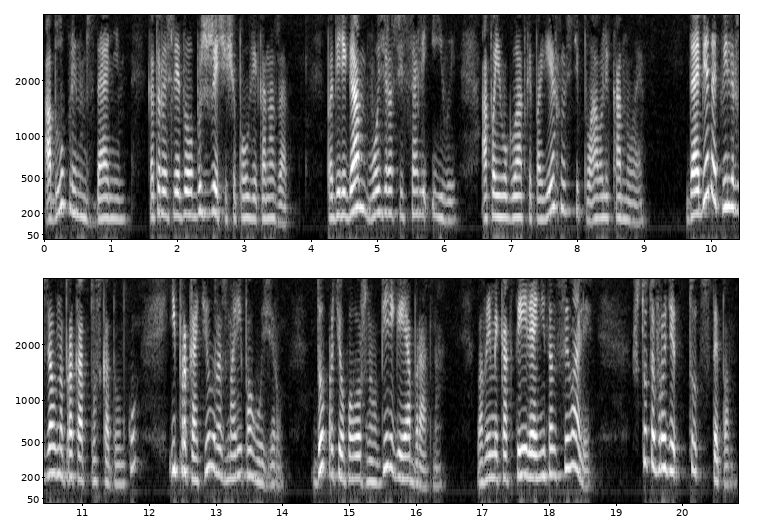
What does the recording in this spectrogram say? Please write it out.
облупленным зданием, которое следовало бы сжечь еще полвека назад. По берегам в озеро свисали ивы, а по его гладкой поверхности плавали каноэ. До обеда Квиллер взял на прокат плоскодонку и прокатил Розмари по озеру, до противоположного берега и обратно. Во время коктейля они танцевали, что-то вроде тут степом.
